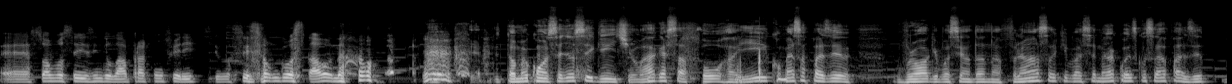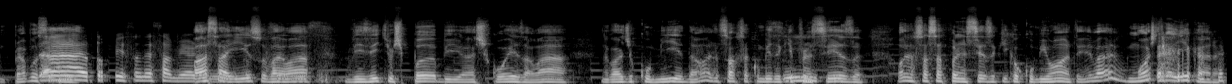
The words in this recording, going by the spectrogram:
É só vocês indo lá para conferir se vocês vão gostar ou não. Então, meu conselho é o seguinte: larga essa porra aí e começa a fazer vlog você andando na França, que vai ser a melhor coisa que você vai fazer pra você. Ah, mesmo. eu tô pensando nessa merda. Faça mesmo, isso, vai lá, isso. visite os pubs, as coisas lá, negócio de comida. Olha só essa comida aqui Sim. francesa. Olha só essa francesa aqui que eu comi ontem. Vai, mostra aí, cara.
